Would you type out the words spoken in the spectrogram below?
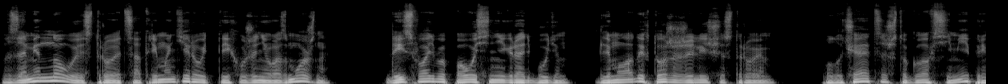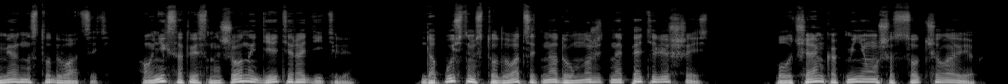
Взамен новые строятся, отремонтировать-то их уже невозможно. Да и свадьбы по осени играть будем. Для молодых тоже жилище строим. Получается, что глав семей примерно 120. А у них, соответственно, жены, дети, родители. Допустим, 120 надо умножить на 5 или 6. Получаем как минимум 600 человек.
